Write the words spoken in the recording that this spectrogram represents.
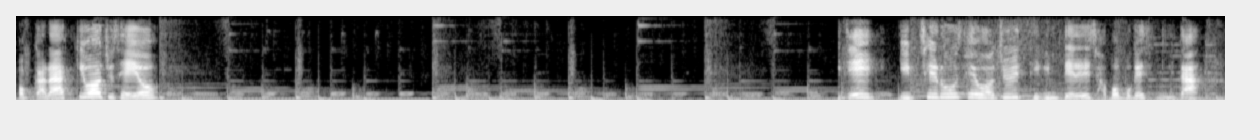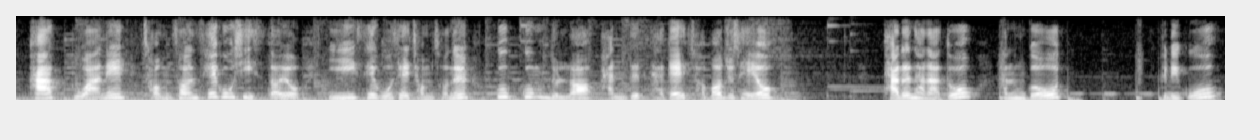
엇갈아 끼워주세요. 이제 입체로 세워줄 디딤대를 접어보겠습니다. 각 도안에 점선 세 곳이 있어요. 이세 곳의 점선을 꾹꾹 눌러 반듯하게 접어주세요. 다른 하나도 한 곳, 그리고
